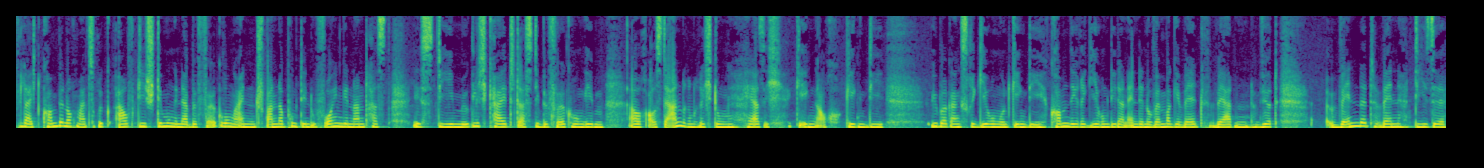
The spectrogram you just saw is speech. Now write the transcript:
Vielleicht kommen wir noch mal zurück auf die Stimmung in der Bevölkerung. Ein spannender Punkt, den du vorhin genannt hast, ist die Möglichkeit, dass die Bevölkerung eben auch aus der anderen Richtung her sich gegen auch gegen die Übergangsregierung und gegen die kommende Regierung, die dann Ende November gewählt werden wird, wendet, wenn diese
